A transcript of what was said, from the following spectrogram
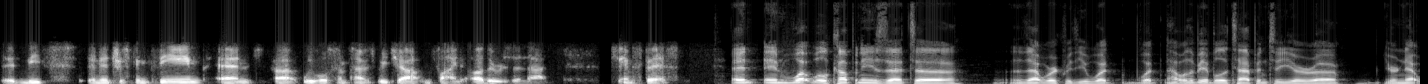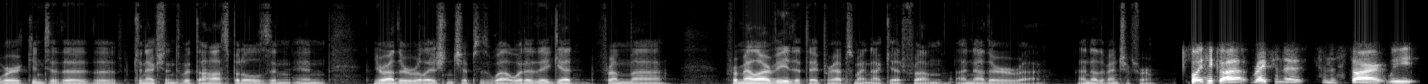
It meets an interesting theme, and uh, we will sometimes reach out and find others in that same space." And and what will companies that uh, that work with you? What what how will they be able to tap into your uh, your network, into the, the connections with the hospitals and, and your other relationships as well? What do they get from uh, from LRV that they perhaps might not get from another uh, another venture firm? Well, I think uh, right from the from the start, we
